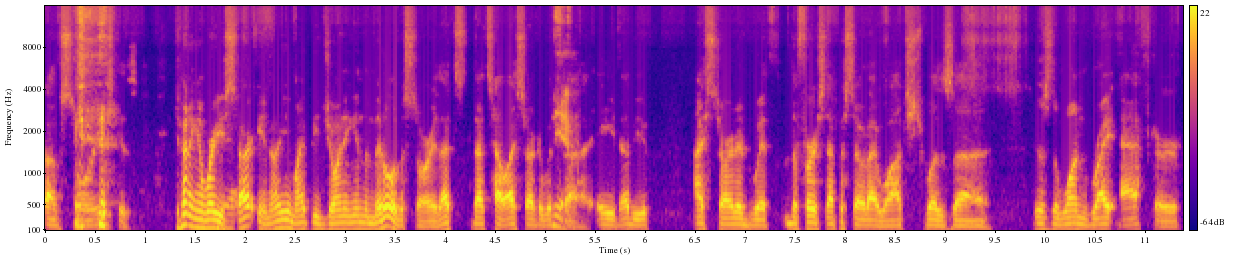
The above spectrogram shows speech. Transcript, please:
of stories because depending on where you Yeah. start, you know, you might be joining in the middle of a story. That's that's how I started with Yeah. uh, AEW. I started with the first episode I watched was uh it was the one right after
